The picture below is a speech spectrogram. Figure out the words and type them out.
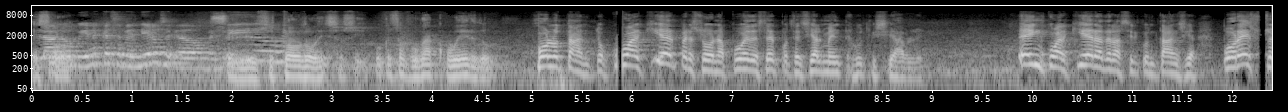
Eso, los bienes que se vendieron se quedaron vendidos. Sí, todo eso sí, porque eso fue un acuerdo. Por lo tanto, cualquier persona puede ser potencialmente justiciable en cualquiera de las circunstancias. Por eso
